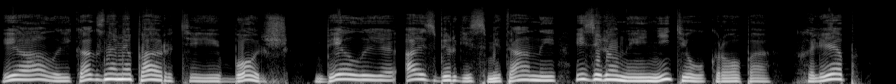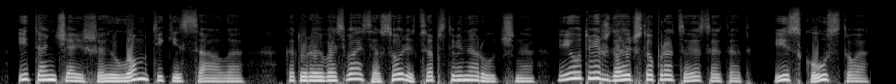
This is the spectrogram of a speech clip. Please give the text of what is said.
и алый, как знамя партии, борщ, белые айсберги сметаны и зеленые нити укропа, хлеб и тончайшие ломтики сала — которое Вась-Вася ссорит собственноручно и утверждает, что процесс этот — искусство,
